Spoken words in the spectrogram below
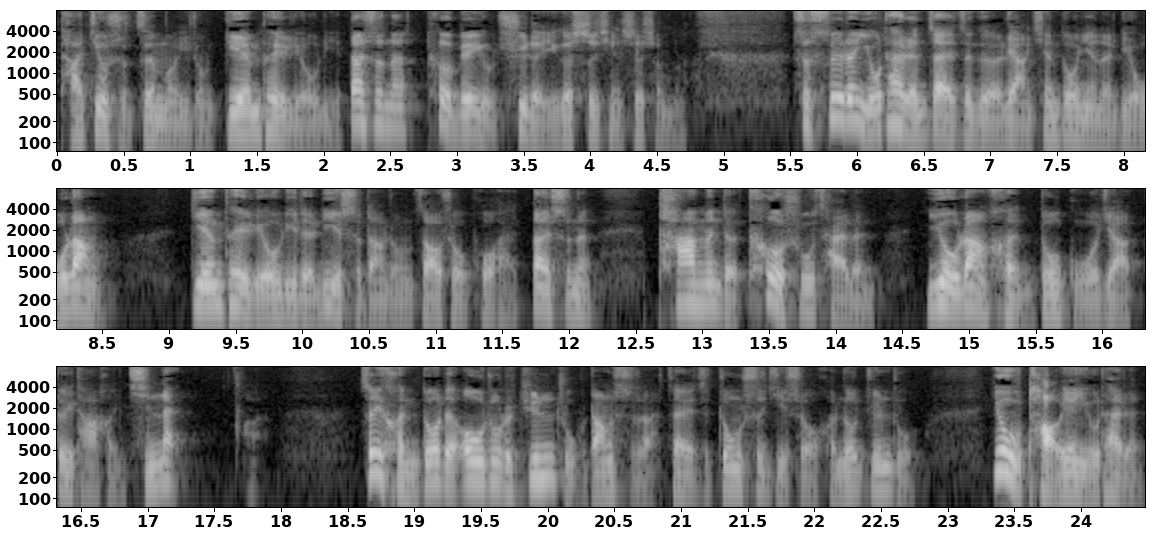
他就是这么一种颠沛流离。但是呢，特别有趣的一个事情是什么呢？是虽然犹太人在这个两千多年的流浪、颠沛流离的历史当中遭受迫害，但是呢，他们的特殊才能又让很多国家对他很青睐啊。所以很多的欧洲的君主当时啊，在中世纪时候，很多君主又讨厌犹太人，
